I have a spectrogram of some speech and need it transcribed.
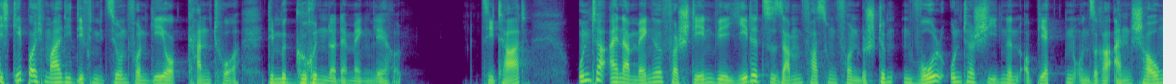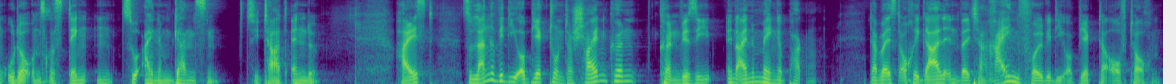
Ich gebe euch mal die Definition von Georg Cantor, dem Begründer der Mengenlehre. Zitat unter einer Menge verstehen wir jede Zusammenfassung von bestimmten wohl unterschiedenen Objekten unserer Anschauung oder unseres Denken zu einem Ganzen. Zitat Ende. Heißt, solange wir die Objekte unterscheiden können, können wir sie in eine Menge packen. Dabei ist auch egal, in welcher Reihenfolge die Objekte auftauchen.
